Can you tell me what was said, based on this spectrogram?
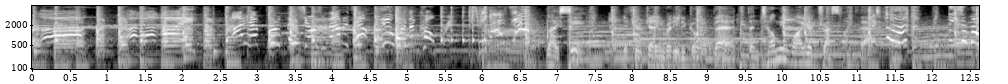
Uh, I, I have proof that shows without a doubt you were the culprit. I see. If you're getting ready to go to bed, then tell me why you're dressed like that. Uh, these are my, my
